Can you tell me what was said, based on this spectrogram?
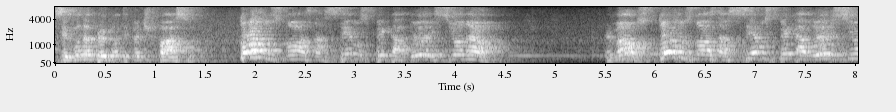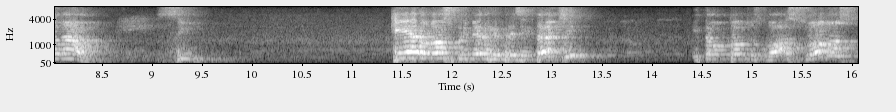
Segunda pergunta que eu te faço: todos nós nascemos pecadores, sim ou não? Irmãos, todos nós nascemos pecadores, sim ou não? Sim. Quem era o nosso primeiro representante? Então todos nós somos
